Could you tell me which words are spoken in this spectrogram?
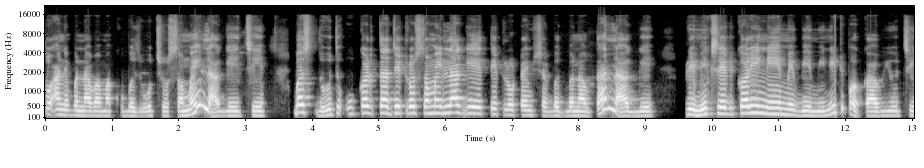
તો આને બનાવવામાં ખૂબ જ ઓછો સમય લાગે છે. બસ દૂધ ઉકળતા જેટલો સમય લાગે, તેટલો ટાઈમ શરબત બનાવતા લાગે. પ્રીમિક્સ એડ કરીને મેં બે મિનિટ પકાવ્યું છે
